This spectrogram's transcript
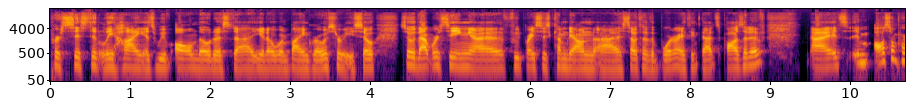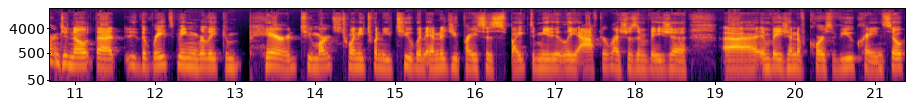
persistently high, as we've all noticed. Uh, you know, when buying groceries, so so that we're seeing uh, food prices come down uh, south of the border. I think that's positive. Uh, it's also important to note that the rates being really compared to March 2022 when energy prices spiked immediately after Russia's invasion, uh, invasion, of course, of Ukraine. So,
